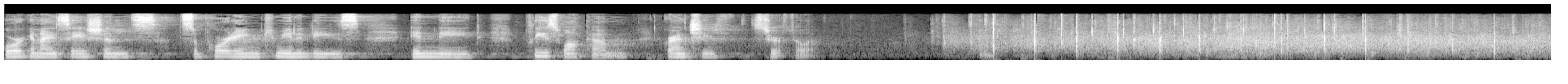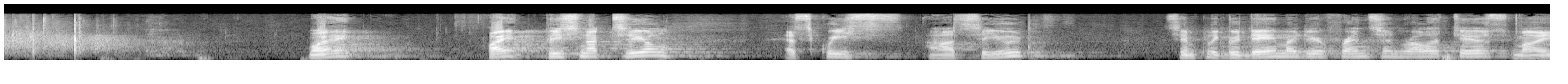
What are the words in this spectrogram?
organizations supporting communities in need. Please welcome Grand Chief Stuart Phillip. Why, why, Pisnakzil, Esquis Siut. Simply good day, my dear friends and relatives. My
